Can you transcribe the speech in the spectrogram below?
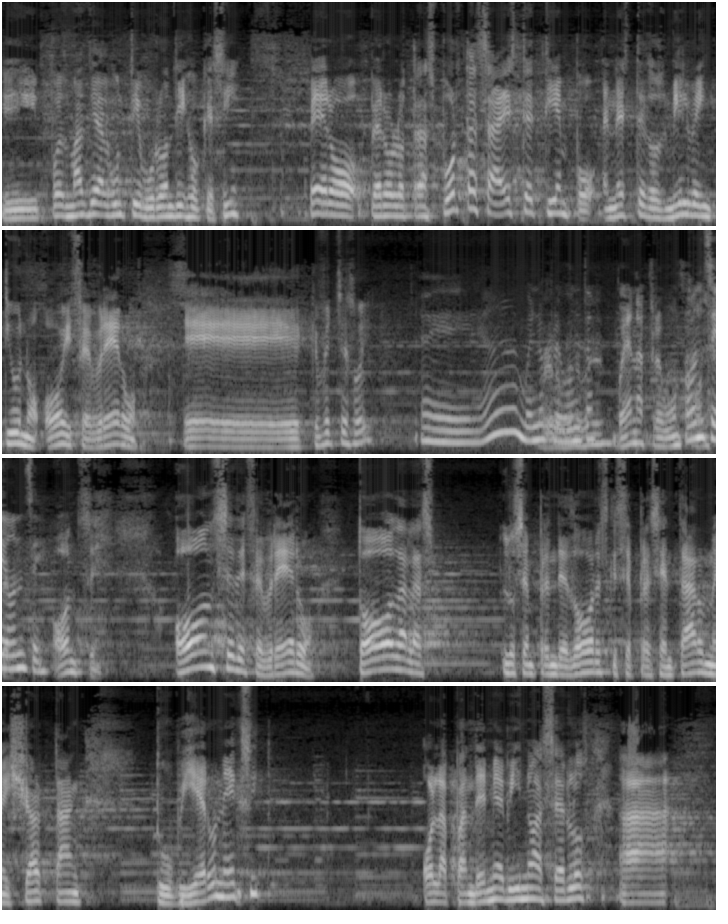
Y pues más de algún tiburón dijo que sí. Pero, pero lo transportas a este tiempo, en este 2021, hoy, febrero. Eh, ¿Qué fecha es hoy? Eh, ah, buena pregunta. Buena pregunta. 11, 11. 11. 11 de febrero, todas las los emprendedores que se presentaron en Shark Tank tuvieron éxito o la pandemia vino a hacerlos a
